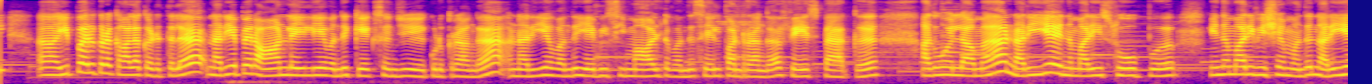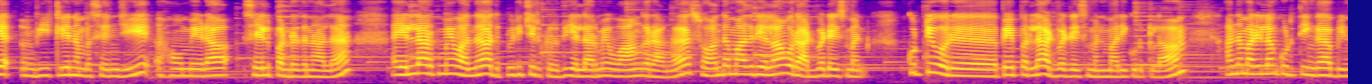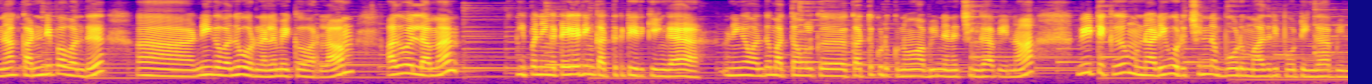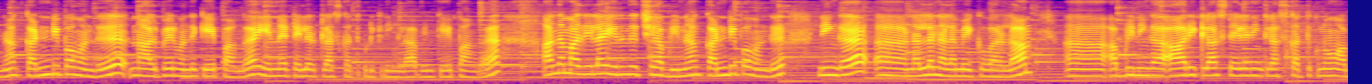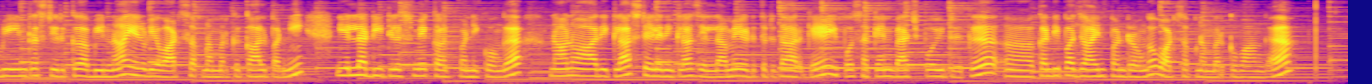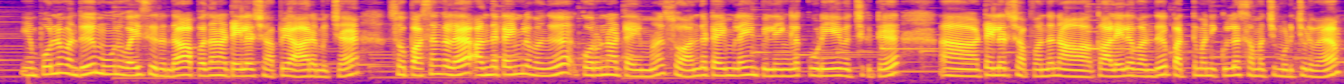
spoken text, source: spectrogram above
இப்போ இருக்கிற காலகட்டத்தில் நிறைய பேர் ஆன்லைன்லேயே வந்து கேக் செஞ்சு கொடுக்குறாங்க. நிறைய வந்து ஏபிசி மால்ட் வந்து சேல் பண்ணுறாங்க ஃபேஸ் பேக்கு அதுவும் இல்லாமல் நிறைய இந்த மாதிரி சோப்பு இந்த மாதிரி விஷயம் வந்து நிறைய வீட்லேயே நம்ம செஞ்சு ஹோம்மேடாக சேல் பண்ணுறதுனால எல்லாருக்குமே வந்து அது பிடிச்சிருக்கிறது எல்லாருமே வாங்குறாங்க. ஸோ அந்த மாதிரியெல்லாம் ஒரு அட்வர்டைஸ்மெண்ட் குட்டி ஒரு பேப்பரில் அட்வர்டைஸ்மெண்ட் மாதிரி கொடுக்கலாம். அந்த மாதிரிலாம் கொடுத்தீங்க அப்படின்னா கண்டிப்பாக வந்து நீங்கள் வந்து ஒரு நிலைமைக்கு வரலாம். அதுவும் இல்லாமல் இப்போ நீங்கள் டெய்லரிங் கற்றுக்கிட்டு இருக்கீங்க. நீங்கள் வந்து மற்றவங்களுக்கு கற்றுக் கொடுக்கணும் அப்படின்னு நினச்சிங்க அப்படின்னா வீட்டுக்கு முன்னாடி ஒரு சின்ன போர்டு மாதிரி போட்டிங்க அப்படின்னா கண்டிப்பாக வந்து நாலு பேர் வந்து கேட்பாங்க. என்ன டெய்லர் கிளாஸ் கற்றுக் கொடுக்குறீங்களா? அப்படின்னு கேட்பாங்க. அந்த மாதிரிலாம் இருந்துச்சு அப்படின்னா கண்டிப்பாக வந்து நீங்கள் நல்ல நிலைமைக்கு வரலாம். அப்படி நீங்கள் ஆரி கிளாஸ் டெய்லரிங் கிளாஸ் கற்றுக்கணும் அப்படி இன்ட்ரெஸ்ட் இருக்குது அப்படின்னா என்னுடைய வாட்ஸ்அப் நம்பருக்கு கால் பண்ணி எல்லா டீட்டெயில்ஸுமே கலெக்ட் பண்ணிக்கோங்க. நானும் ஆரி கிளாஸ் டெய்லரிங் கிளாஸ் எல்லாமே எடுத்துகிட்டு தான் இருக்கேன். இப்போது செகண்ட் பேட்ச் போயிட்டுருக்கு கண்டிப்பாக ஜாயின் பண்ணுறவங்க வாட்ஸ்அப் நம்பருக்கு வாங்க. என் பொண்ணு வந்து மூணு வயசு இருந்தால் அப்போ தான் நான் டெய்லர் ஷாப்பே ஆரம்பித்தேன் ஸோ பசங்களை அந்த டைமில் வந்து கொரோனா டைமு ஸோ அந்த டைமில் என் பிள்ளைங்களை கூடயே வச்சுக்கிட்டு டெய்லர் ஷாப் வந்து நான் காலையில் வந்து பத்து மணிக்குள்ளே சமைச்சு முடிச்சுடுவேன்.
